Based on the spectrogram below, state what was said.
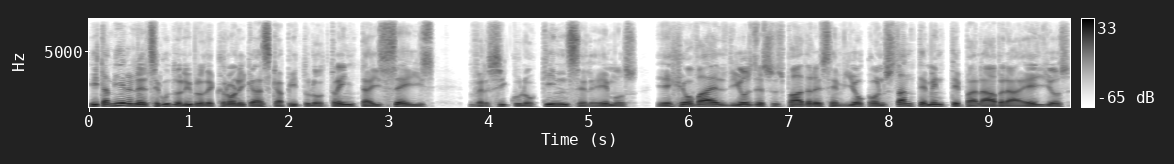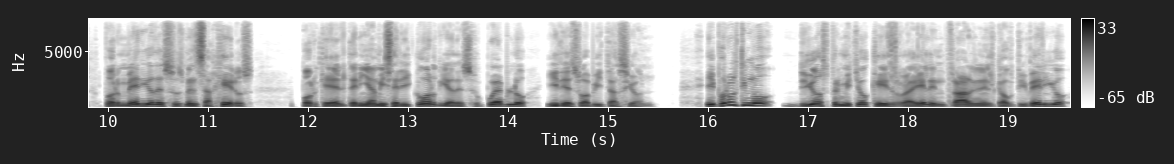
Y también en el segundo libro de Crónicas, capítulo 36, versículo 15, leemos, Jehová el Dios de sus padres envió constantemente palabra a ellos por medio de sus mensajeros, porque él tenía misericordia de su pueblo y de su habitación. Y por último, Dios permitió que Israel entrara en el cautiverio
